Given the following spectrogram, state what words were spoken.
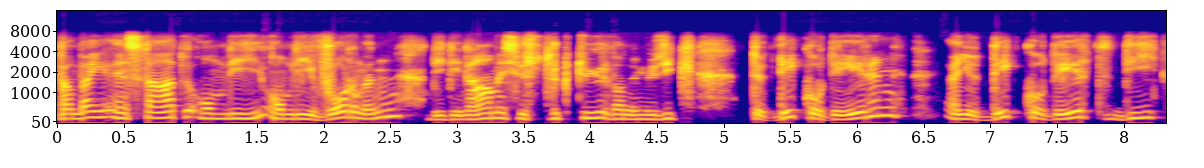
dan ben je in staat om die, om die vormen, die dynamische structuur van de muziek te decoderen. En je decodeert die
